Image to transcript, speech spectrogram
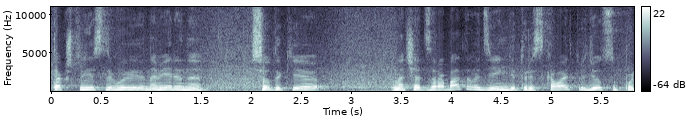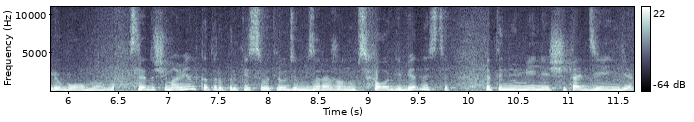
Так что если вы намерены все-таки начать зарабатывать деньги, то рисковать придется по-любому. Следующий момент, который приписывают людям, зараженным психологией бедности, это неумение считать деньги.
